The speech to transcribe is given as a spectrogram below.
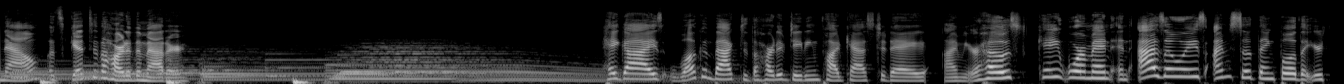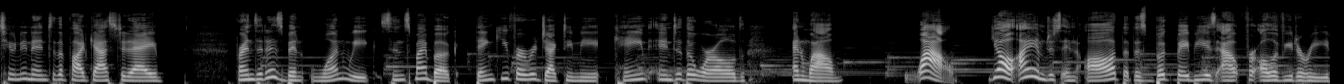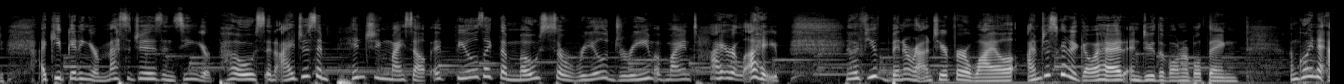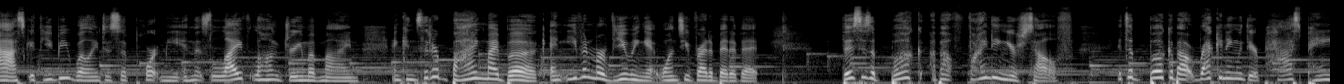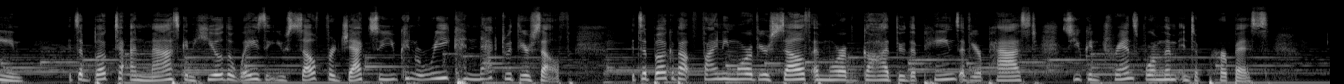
Now, let's get to the heart of the matter. Hey guys, welcome back to the Heart of Dating podcast today. I'm your host, Kait Warman, and as always, I'm so thankful that you're tuning in to the podcast today. Friends, it has been one week since my book, Thank You for Rejecting Me, came into the world. And wow, wow, Y'all, I am just in awe that this book baby is out for all of you to read. I keep getting your messages and seeing your posts, and I just am pinching myself. It feels like the most surreal dream of my entire life. Now, if you've been around here for a while, I'm just going to go ahead and do the vulnerable thing. I'm going to ask if you'd be willing to support me in this lifelong dream of mine and consider buying my book and even reviewing it once you've read a bit of it. This is a book about finding yourself. It's a book about reckoning with your past pain. It's a book to unmask and heal the ways that you self reject so you can reconnect with yourself. It's a book about finding more of yourself and more of God through the pains of your past so you can transform them into purpose.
